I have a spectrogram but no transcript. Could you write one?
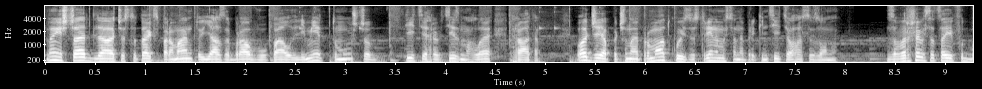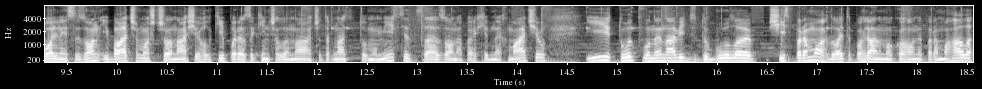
Ну і ще для чистоти експерименту я забрав в УПЛ ліміт, тому що всі ці гравці змогли грати. Отже, я починаю промотку і зустрінемося наприкінці цього сезону. Завершився цей футбольний сезон, і бачимо, що наші голкіпери закінчили на 14-му місці. Це зона перехідних матчів. І тут вони навіть здобули 6 перемог. Давайте поглянемо, кого вони перемагали.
